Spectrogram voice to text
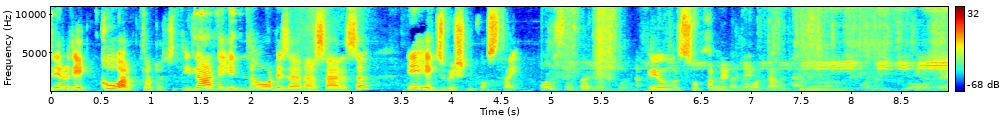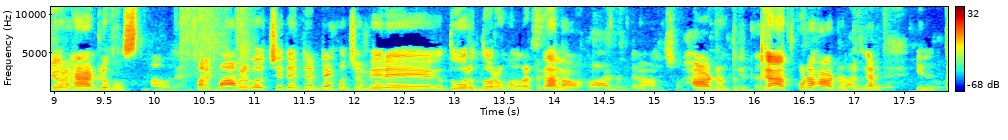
దీని మీద ఎక్కువ వర్క్ తోటి వచ్చింది. ఇలాంటి ఎన్నో డిజైనర్ శారీస్ ఈ ఎగ్జిబిషన్కి వస్తాయి. ఫోర్ సూపర్ నెట్ కూడా. Pure super net Kota pure handloom వస్తుంది. అవునండి. మనకి మామూలుగా వచ్చేది ఏంటంటే కొంచెం వేరే దూరం దూరంగా ఉన్నట్టుగా అలా హార్డ్ ఉంటుంది. క్లాత్ కూడా హార్డ్ ఉంటుంది కానీ ఇంత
